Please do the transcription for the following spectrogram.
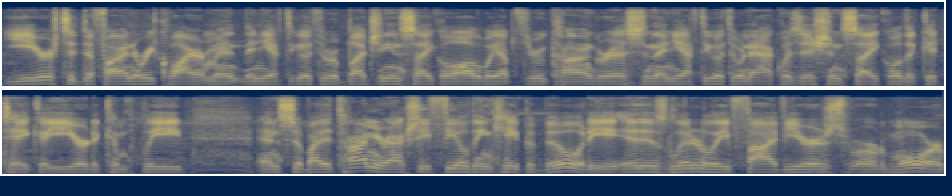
years to define a requirement, then you have to go through a budgeting cycle all the way up through Congress, and then you have to go through an acquisition cycle that could take a year to complete. And so by the time you're actually fielding capability, it is literally five years or more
